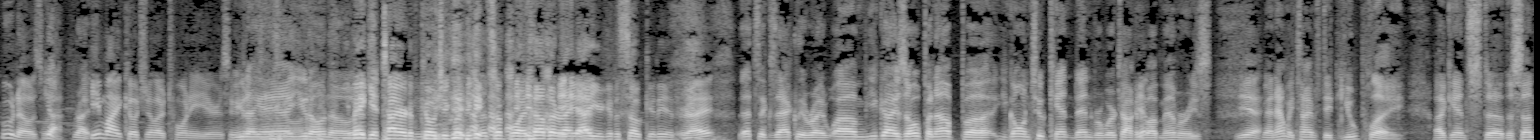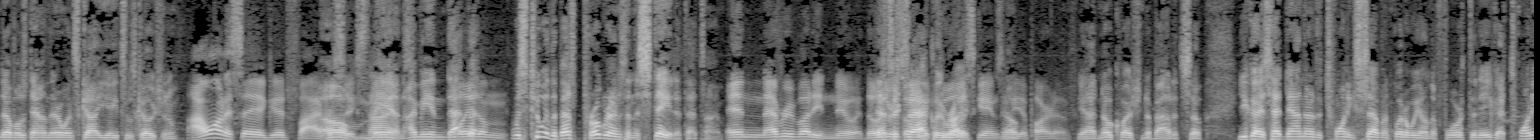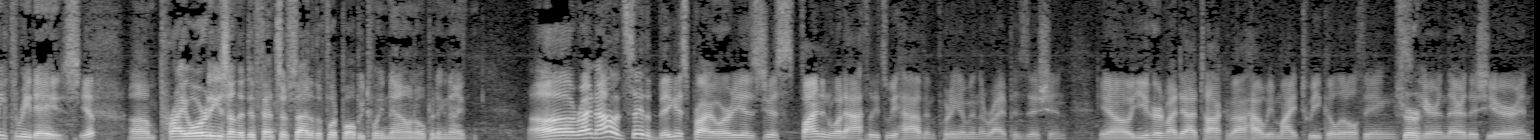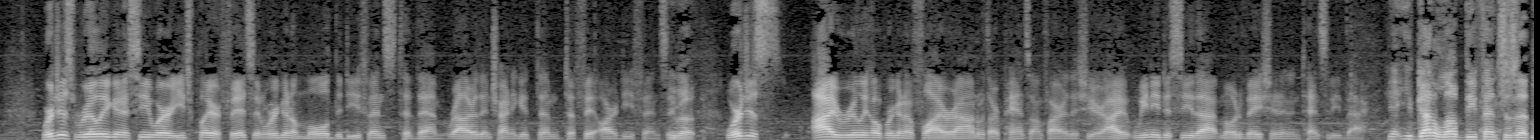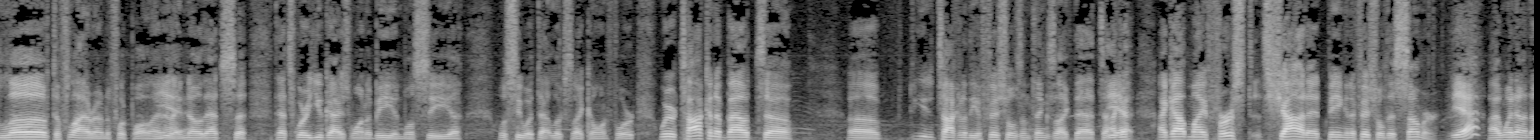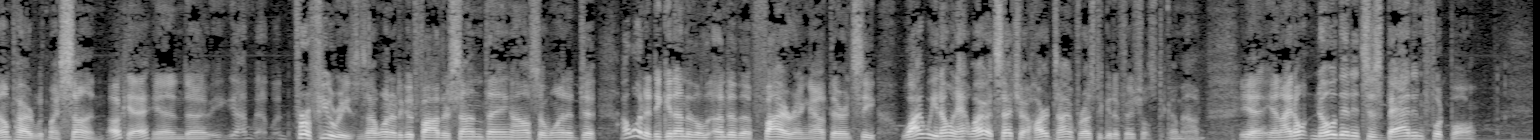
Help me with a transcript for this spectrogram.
Who knows? Yeah, right. He might coach another 20 years. Who You knows don't, yeah, you on. don't know. You may get tired of coaching with him at some point, huh? but right now you're going to soak it in. right. That's exactly right. Um, you guys open up. Uh, you going to Kent Denver? We're talking Yep. about memories. Yeah. Man, how many times did you play against uh, the Sun Devils down there when Scott Yates was coaching them? I want to say a good five or Oh six man, times. I mean that, Played that 'em- was two of the best programs in the state at that time. and everybody knew it. Those That's are some exactly of the right. games to Yep. A part of. Yeah, no question about it. So you guys head down there the 27th. What are we on the 4th today? You got 23 days. Yep. Um, priorities on the defensive side of the football between now and opening night. Uh, right now, I'd say the biggest priority is just finding what athletes we have and putting them in the right position. You know, you heard my dad talk about how we might tweak a little things Sure. here and there this year, and we're just really going to see where each player fits, and we're going to mold the defense to them rather than trying to get them to fit our defense. We're just. I really hope we're going to fly around with our pants on fire this year. I we need to see that motivation and intensity back. Yeah, you've got to love defenses that love to fly around the football, and Yeah. I know that's uh, that's where you guys want to be, and we'll see uh, we'll see what that looks like going forward. We were talking about. Uh, you talking to the officials and things like that. I got I got my first shot at being an official this summer. Yeah. I went out and umpired with my son. Okay. and uh, for a few reasons. I wanted a good father son thing. I also wanted to I wanted to get under the under the firing out there and see why we don't have, why it's such a hard time for us to get officials to come out. Yeah. And, and I don't know that it's as bad in football.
